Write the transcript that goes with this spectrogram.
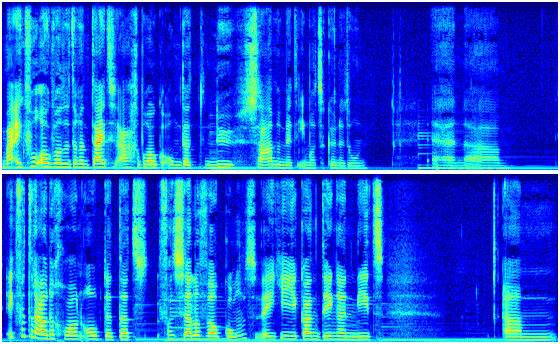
Maar ik voel ook wel dat er een tijd is aangebroken om dat nu samen met iemand te kunnen doen. En uh, ik vertrouw er gewoon op dat dat vanzelf wel komt. Weet je, je kan dingen niet. Um,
